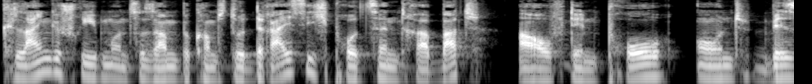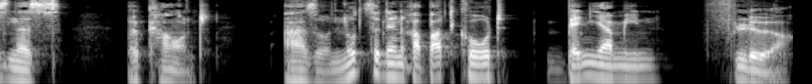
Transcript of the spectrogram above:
kleingeschrieben und zusammen, bekommst du 30% Rabatt auf den Pro- und Business-Account. Also nutze den Rabattcode Benjamin Fleur.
